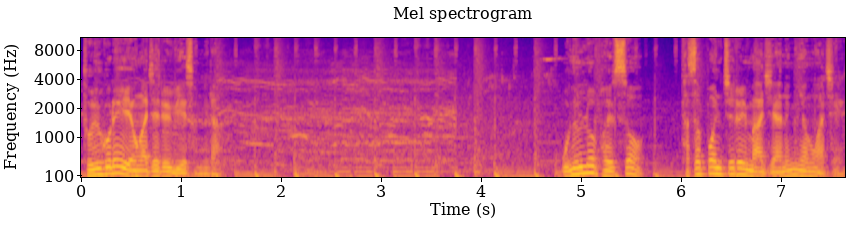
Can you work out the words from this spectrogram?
돌고래 영화제를 위해서입니다. 오늘로 벌써 다섯 번째를 맞이하는 영화제.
